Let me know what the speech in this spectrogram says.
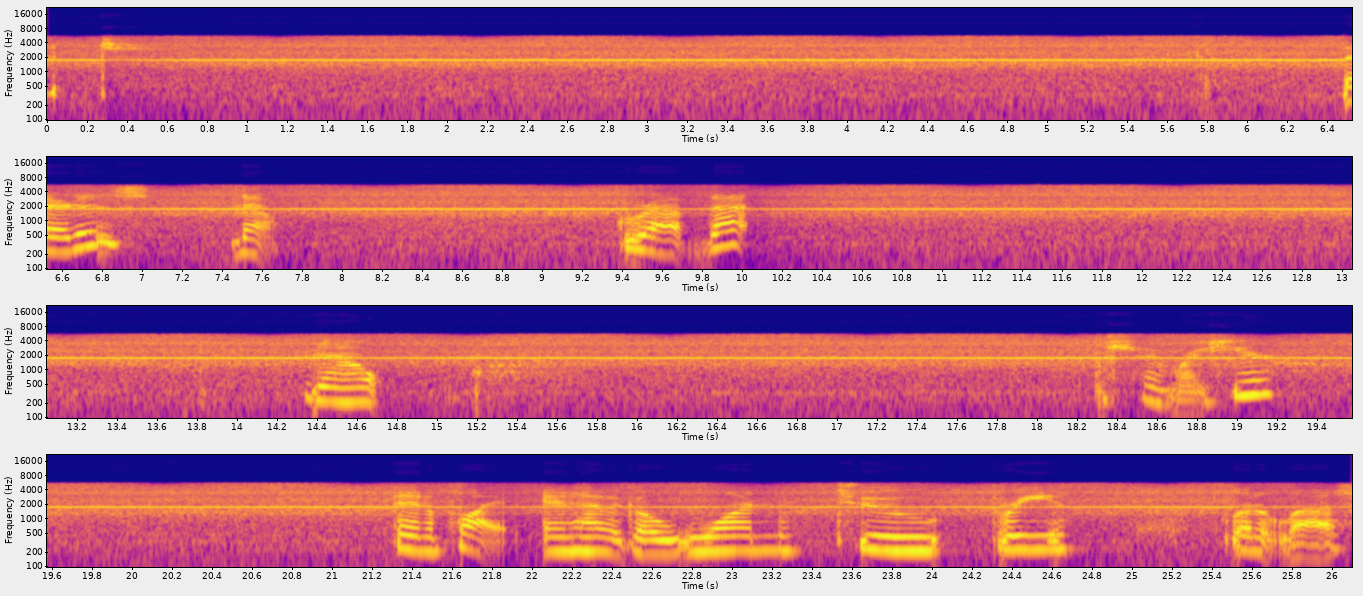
it? There it is. Now, grab that. Now, show him right here. And apply it. And have it go one, two, three. Let it last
